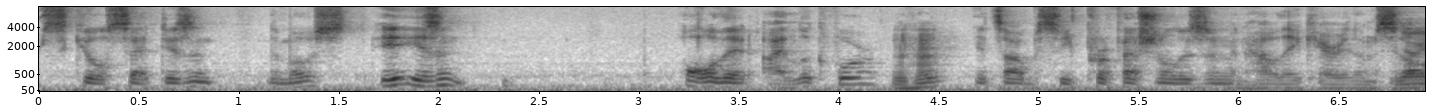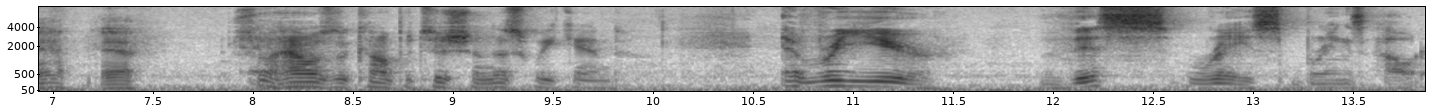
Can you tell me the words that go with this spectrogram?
skill set isn't the most, it isn't all that I look for. Mm-hmm. It's obviously professionalism and how they carry themselves. yeah, yeah. So how was the competition this weekend? every year this race brings out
